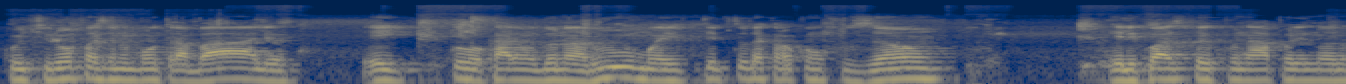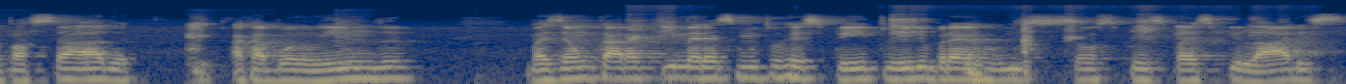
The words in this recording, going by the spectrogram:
continuou fazendo um bom trabalho. E colocaram o Donnarumma e teve toda aquela confusão. Ele quase foi pro Napoli no ano passado, acabou não indo. Mas é um cara que merece muito respeito. Ele e o Brian Ruiz são os principais pilares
